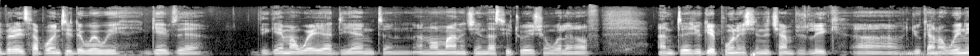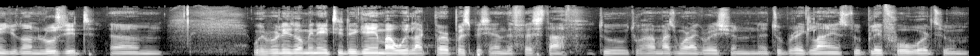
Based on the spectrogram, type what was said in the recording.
very disappointed the way we gave the the game away at the end and, and not managing that situation well enough. And uh, you get punished in the Champions League. Uh, you cannot win it, you don't lose it. Um, we really dominated the game, but we lacked purpose, especially in the first half, to, to have much more aggression, uh, to break lines, to play forward, to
